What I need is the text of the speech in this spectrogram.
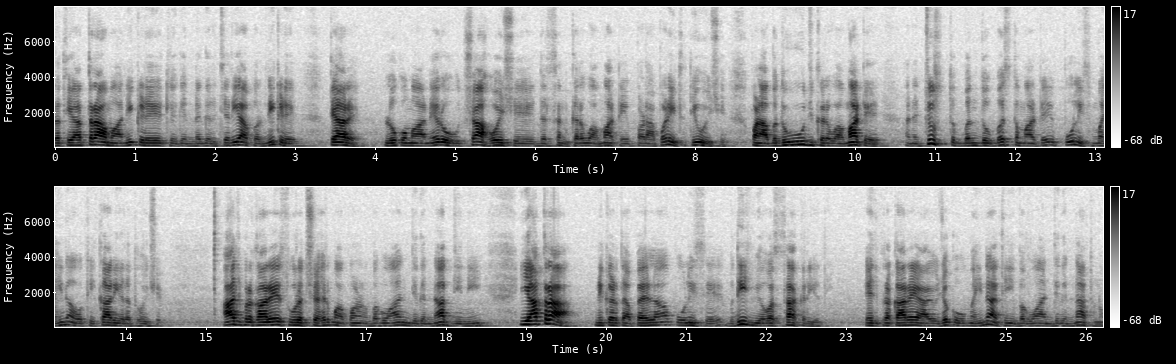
રથયાત્રામાં નીકળે એટલે કે નગરચર્યા પર નીકળે ત્યારે લોકોમાં અનેરો ઉત્સાહ હોય છે, દર્શન કરવા માટે પડાપડી થતી હોય છે. પણ આ બધું જ કરવા માટે અને ચુસ્ત બંદોબસ્ત માટે પોલીસ મહિનાઓથી કાર્યરત હોય છે. આ જ પ્રકારે સુરત શહેરમાં પણ ભગવાન જગન્નાથજીની યાત્રા નીકળતા પહેલાં પોલીસે બધી જ વ્યવસ્થા કરી હતી. એ જ પ્રકારે આયોજકો મહિનાથી ભગવાન જગન્નાથનો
